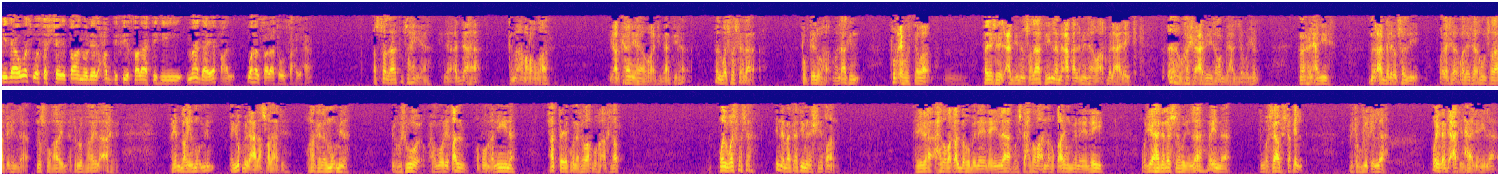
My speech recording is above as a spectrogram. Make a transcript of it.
إذا وسوس الشيطان للعبد في صلاته ماذا يفعل؟ وهل صلاته صحيحة؟ الصلاة صحيحة إذا أداها كما أمر الله بأركانها وواجباتها فالوسوسة لا تبطلها ولكن تضعف الثواب. فليس للعبد من صلاته إلا ما عقل منها وأقبل عليه وخشع فيه ربه عز وجل. كما في الحديث أن العبد لا يصلي وليس وليس له من صلاته إلا نصفها إلا ثلثها إلى آخره. فينبغي المؤمن أن يقبل على صلاته وهكذا المؤمنة بخشوع وحضور قلب وطمأنينة حتى يكون ثوابها أكثر. والوسوسة إنما تأتي من الشيطان. فإذا أحضر قلبه بين يدي الله واستحضر أنه قائم بين يديه وجاهد نفسه لله فإن الوساوس تقل بتوفيق الله. وإذا دعت الحاجة إلى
